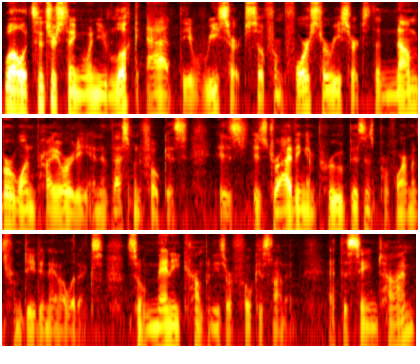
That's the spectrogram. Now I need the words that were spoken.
Well, it's interesting when you look at the research. So, from Forrester Research, the number one priority and investment focus is, is driving improved business performance from data and analytics. So, many companies are focused on it. At the same time,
